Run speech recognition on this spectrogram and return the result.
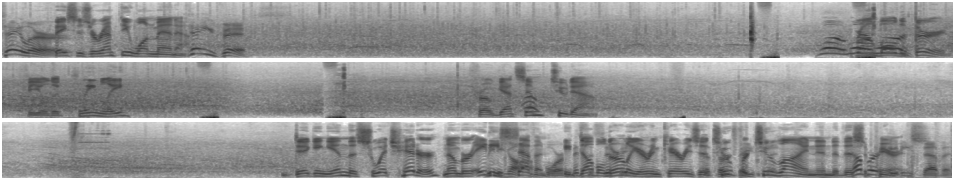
Taylor Bases are empty, one man out. Davis. One, one, Ground ball one. to third. Fielded cleanly. Throw gets him, oh. two down. Digging in the switch hitter, number 87. He doubled earlier and carries a two for two baseman, line into this Number appearance. 87.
